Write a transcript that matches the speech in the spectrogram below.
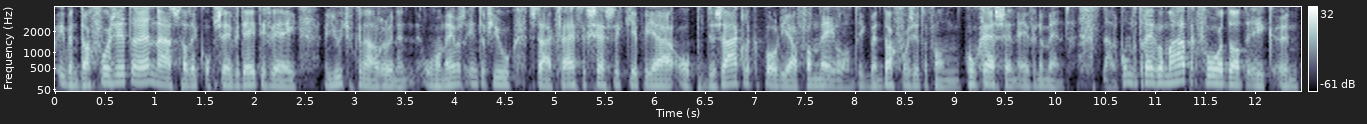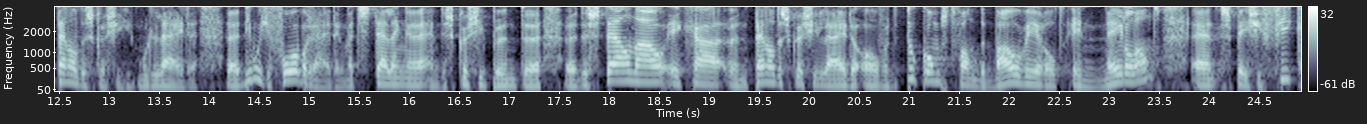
ik ben dagvoorzitter. Hè, naast dat ik op CVD TV een YouTube kanaal run en ondernemersinterview, sta ik 50, 60 keer per jaar op de zakelijke podia van Nederland. Ik ben dagvoorzitter van congressen en evenementen. Nou, dan komt het regelmatig voor dat ik een paneldiscussie moet leiden. die moet je voorbereiden met stellingen en discussiepunten. dus stel nou, ik ga een paneldiscussie leiden over de toekomst van de bouwwereld in Nederland. En specifiek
